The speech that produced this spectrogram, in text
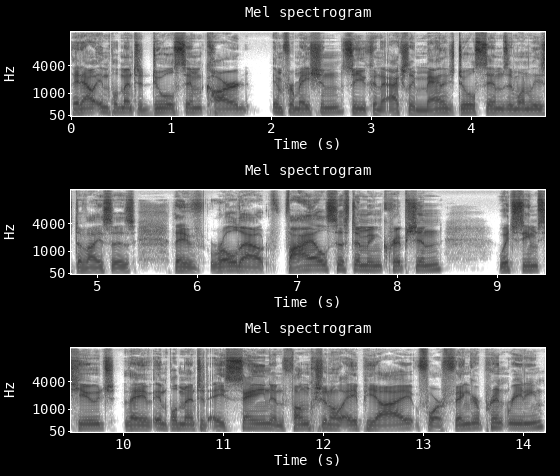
They now implemented dual SIM card information so you can actually manage dual SIMs in one of these devices. They've rolled out file system encryption which seems huge. They've implemented a sane and functional API for fingerprint reading.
